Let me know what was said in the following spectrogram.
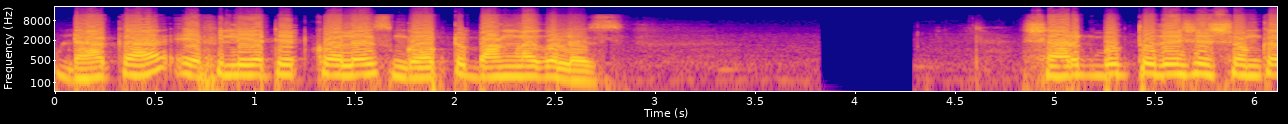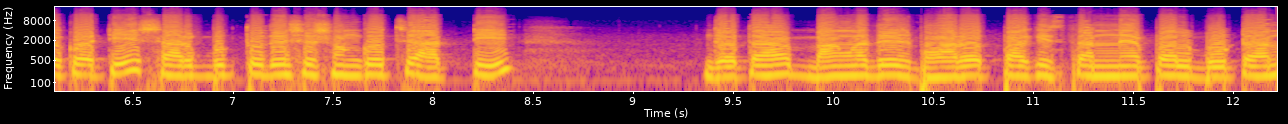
Dhaka affiliated college GOVT Bangla College. সার্কভুক্ত দেশের সংখ্যা কয়টি সার্কভুক্ত দেশের সংখ্যা হচ্ছে আটটি যথা বাংলাদেশ ভারত পাকিস্তান নেপাল ভুটান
